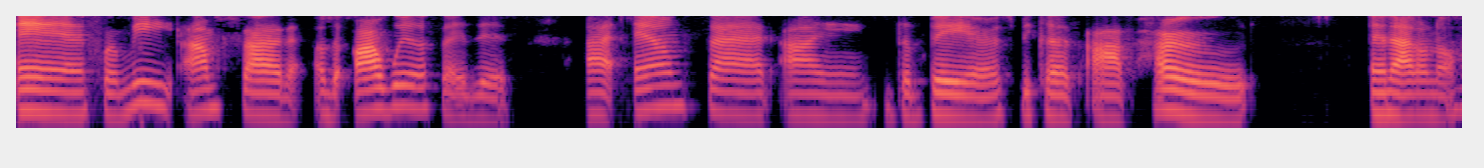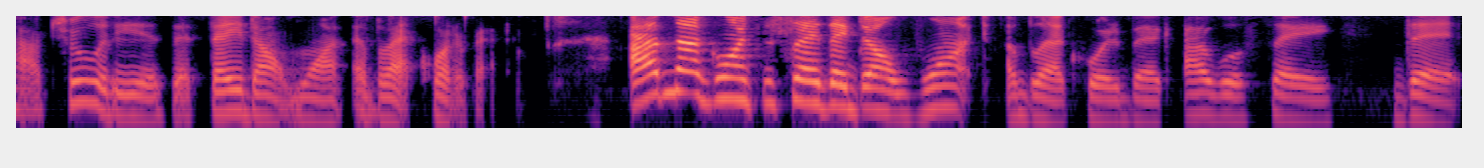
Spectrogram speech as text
And for me, I'm side. I will say this: I am side eyeing the Bears because I've heard, and I don't know how true it is, that they don't want a black quarterback. I'm not going to say they don't want a black quarterback. I will say that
